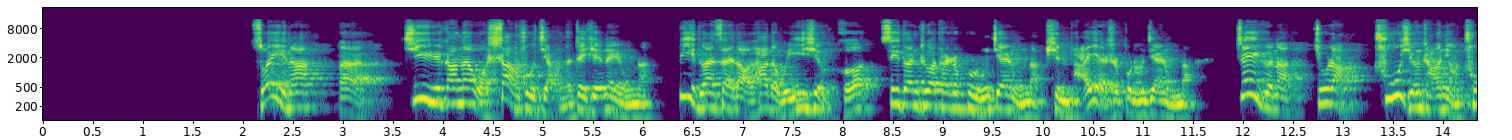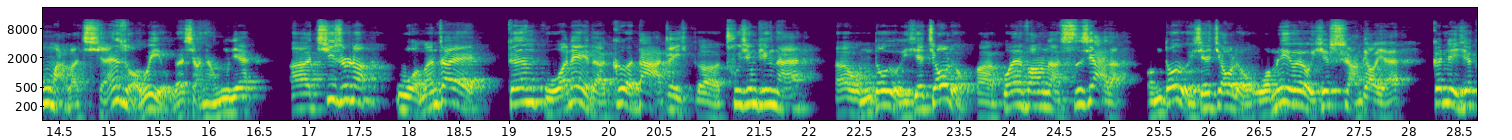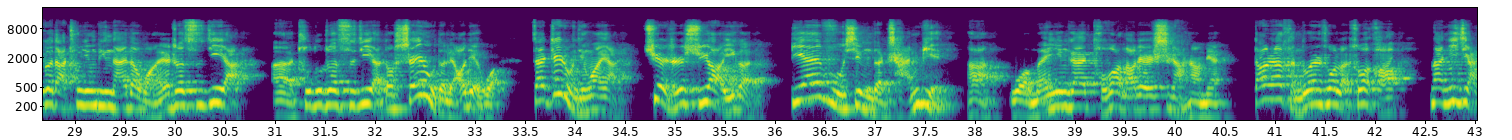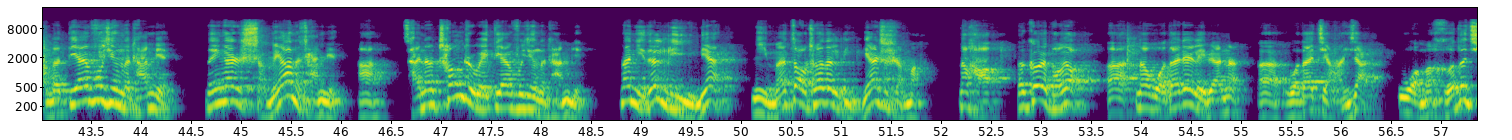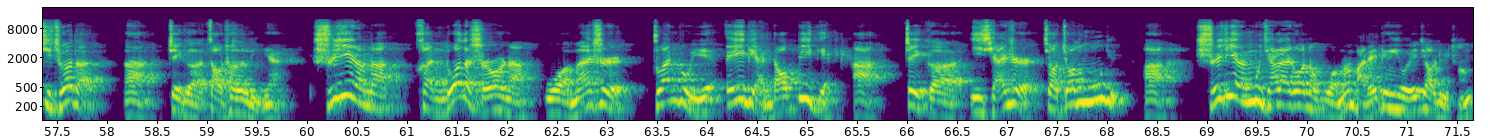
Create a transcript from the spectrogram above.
所以呢，呃，基于刚才我上述讲的这些内容呢，B 端赛道它的唯一性和 C 端车它是不容兼容的，品牌也是不能兼容的。这个呢，就让出行场景充满了前所未有的想象空间啊。其实呢，我们在跟国内的各大这个出行平台。呃，我们都有一些交流啊，官方的、私下的，我们都有一些交流。我们也有一些市场调研，跟这些各大出行平台的网约车司机啊、呃，出租车司机啊，都深入的了解过。在这种情况下，确实需要一个颠覆性的产品啊，我们应该投放到这个市场上面。当然，很多人说了，说好，那你讲的颠覆性的产品，那应该是什么样的产品啊，才能称之为颠覆性的产品？那你的理念，你们造车的理念是什么？那好，那各位朋友啊，那我在这里边呢，呃，我再讲一下我们合资汽车的啊这个造车的理念。实际上呢，很多的时候呢，我们是专注于 A 点到 B 点啊，这个以前是叫交通工具啊，实际上目前来说呢，我们把这定义为叫旅程，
